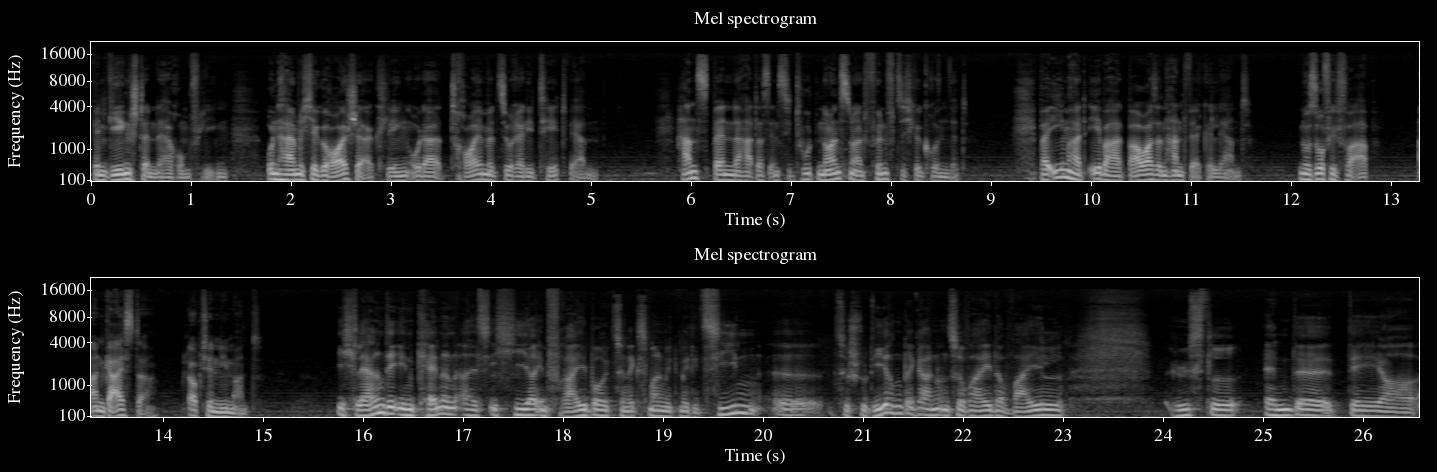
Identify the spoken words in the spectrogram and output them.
Wenn Gegenstände herumfliegen, unheimliche Geräusche erklingen oder Träume zur Realität werden. Hans Bender hat das Institut 1950 gegründet. Bei ihm hat Eberhard Bauer sein Handwerk gelernt. Nur so viel vorab. An Geister glaubt hier niemand. Ich lernte ihn kennen, als ich hier in Freiburg zunächst mal mit Medizin äh, zu studieren begann und so weiter, weil Hüstel Ende der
